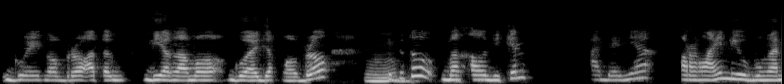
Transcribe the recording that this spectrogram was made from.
gue ngobrol atau dia nggak mau gue ajak ngobrol Hmm. itu tuh bakal bikin adanya orang lain di hubungan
